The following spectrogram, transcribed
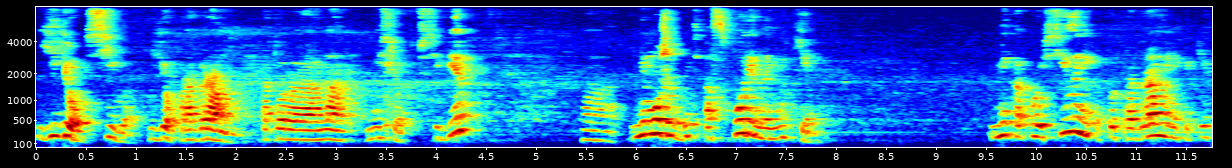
ее сила, ее программа, которую она несет в себе, а, не может быть оспорена никем. Никакой силы, никакой программы, никаких,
